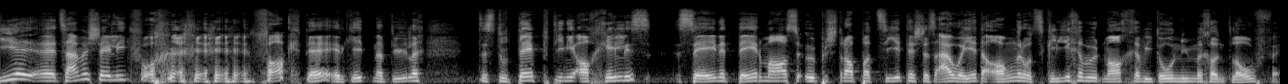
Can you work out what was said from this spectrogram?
Die äh, Zusammenstellung von Fakten ergibt natürlich, dass du Depp deine Achillessehne dermaßen überstrapaziert hast, dass auch jeder andere, der das Gleiche würde machen, wie du nicht mehr laufen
